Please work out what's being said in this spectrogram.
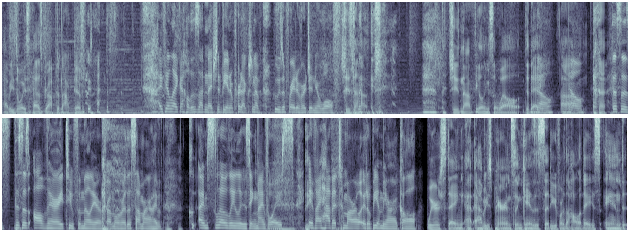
Abby's voice has dropped an octave. I feel like all of a sudden I should be in a production of Who's Afraid of Virginia Woolf. She's not. she's not feeling so well today. No, Um, no. this is this is all very too familiar from over the summer. I'm I'm slowly losing my voice. If I have it tomorrow, it'll be a miracle. We're staying at Abby's parents in Kansas City for the holidays, and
